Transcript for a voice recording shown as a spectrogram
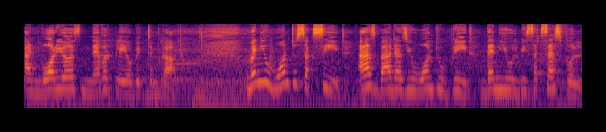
and warriors never play a victim card. When you want to succeed as bad as you want to breathe, then you will be successful,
